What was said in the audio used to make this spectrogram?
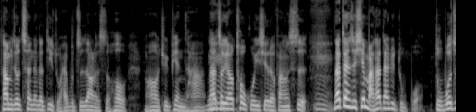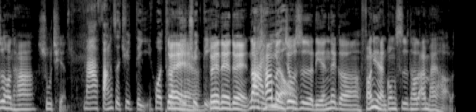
他们就趁那个地主还不知道的时候，然后去骗他。那这个要透过一些的方式，嗯，那但是先把他带去赌博，赌博之后他输钱，拿房子去抵或土地去抵，对对对，那他们就是连那个房地产公司他都安排好了。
